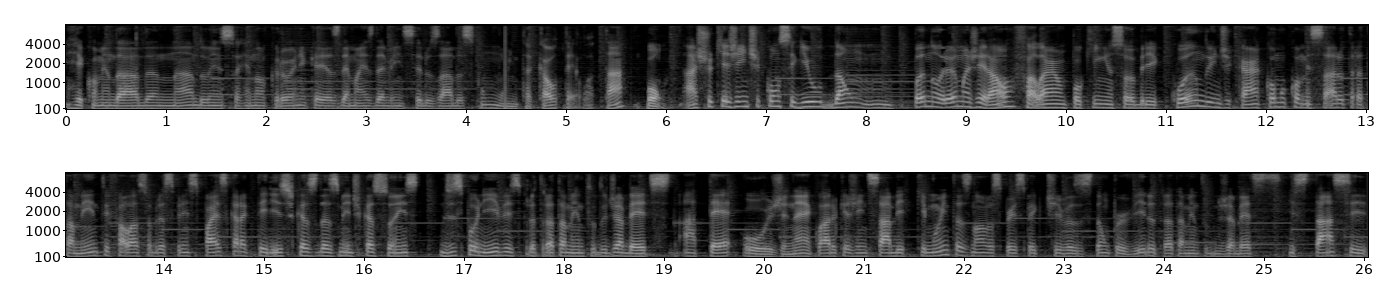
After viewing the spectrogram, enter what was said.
recomendada na doença renal crônica e as demais devem ser usadas com muita cautela, tá? Bom, acho que a gente conseguiu dar um panorama geral, falar um pouquinho sobre quando indicar, como começar o tratamento e falar sobre as principais características das medicações disponíveis para o tratamento do diabetes até hoje, né? Claro que a gente sabe que muitas novas perspectivas estão por vir, o tratamento do diabetes está se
